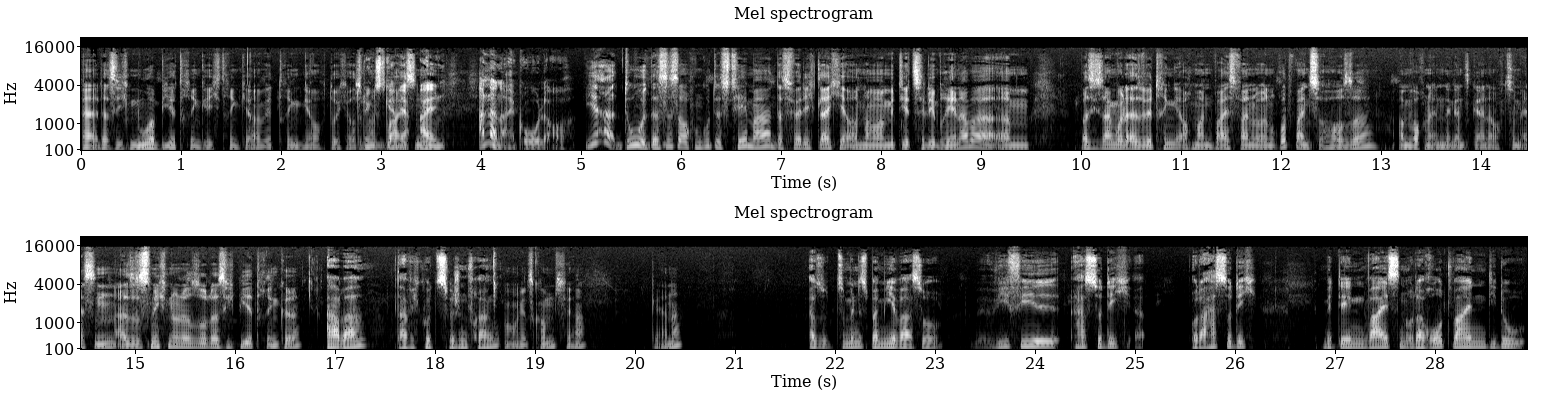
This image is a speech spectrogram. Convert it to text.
äh, dass ich nur Bier trinke. Ich trinke ja, wir trinken ja auch durchaus Du trinkst mal einen gerne weißen. allen anderen Alkohol auch. Ja, du, das ist auch ein gutes Thema. Das werde ich gleich hier auch nochmal mit dir zelebrieren. Aber ähm, was ich sagen wollte, also wir trinken ja auch mal einen Weißwein oder einen Rotwein zu Hause. Am Wochenende ganz gerne auch zum Essen. Also es ist nicht nur so, dass ich Bier trinke. Aber, darf ich kurz zwischenfragen? Oh, jetzt kommt's, ja. Gerne. Also zumindest bei mir war es so. Wie viel hast du dich oder hast du dich mit den weißen oder Rotweinen, die du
